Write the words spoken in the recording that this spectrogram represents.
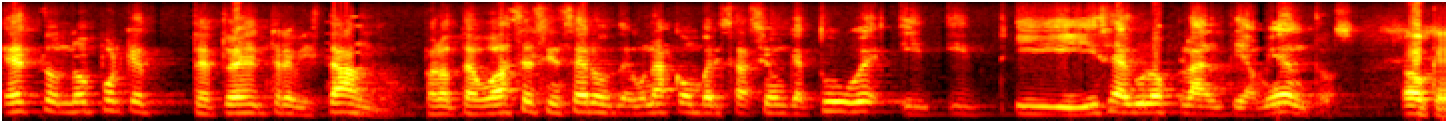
esto no porque te estoy entrevistando, pero te voy a ser sincero de una conversación que tuve y, hice algunos planteamientos. Ok.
